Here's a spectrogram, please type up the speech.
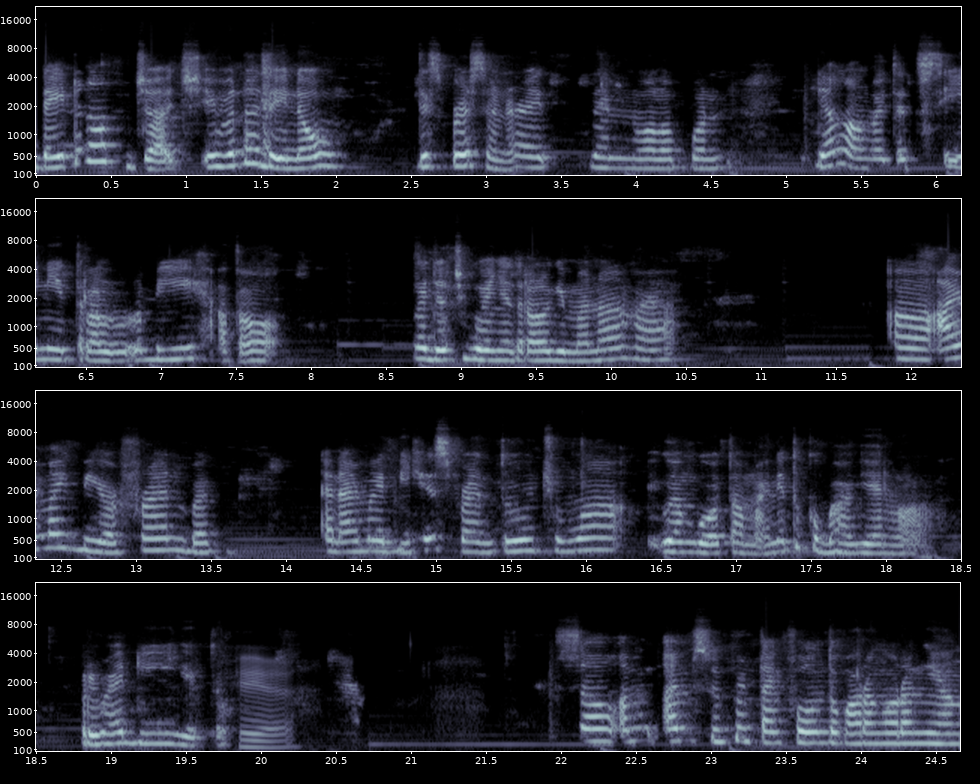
they do not judge. Even though they know this person right? Dan walaupun dia nggak ngejudge si ini terlalu lebih atau ngejudge gue nya terlalu gimana kayak uh, I might be your friend but and I might be his friend tuh cuma yang gue utamain itu kebahagiaan lo pribadi gitu. Yeah so I'm I'm super thankful untuk orang-orang yang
